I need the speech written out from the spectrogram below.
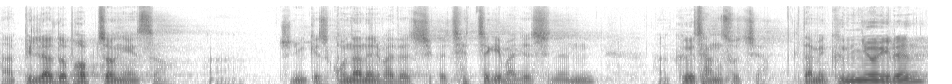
아, 빌라도 법정에서 주님께서 고난을 받으시고 채찍이 맞으시는 그 장소죠. 그 다음에 금요일은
